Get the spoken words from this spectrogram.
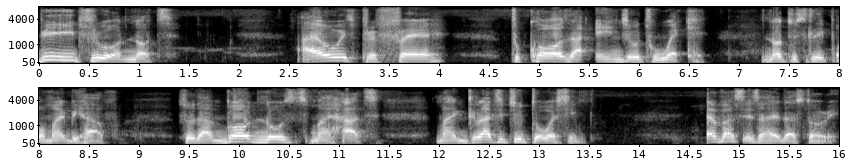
be it true or not, I always prefer to cause that angel to work, not to sleep on my behalf, so that God knows my heart, my gratitude towards Him. Ever since I heard that story,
